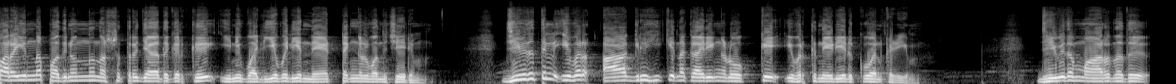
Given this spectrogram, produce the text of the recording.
പറയുന്ന പതിനൊന്ന് നക്ഷത്ര ജാതകർക്ക് ഇനി വലിയ വലിയ നേട്ടങ്ങൾ വന്നു ചേരും. ജീവിതത്തിൽ ഇവർ ആഗ്രഹിക്കുന്ന കാര്യങ്ങളൊക്കെ ഇവർക്ക് നേടിയെടുക്കുവാൻ കഴിയും. ജീവിതം മാറുന്നത്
